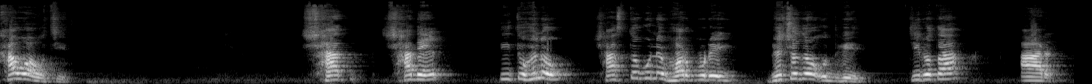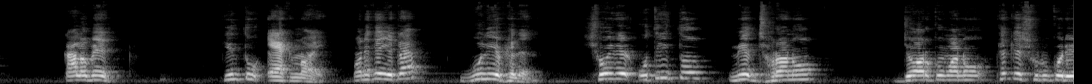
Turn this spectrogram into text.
খাওয়া উচিত। স্বাদ স্বাদে তিতো হলেও স্বাস্থ্যগুণে ভরপুর এই ভেষজ উদ্ভিদ চিরতা আর কালো মেঘ কিন্তু এক নয়। অনেকেই এটা গুলিয়ে ফেলেন। শরীরের অতিরিক্ত মেদ ঝরানো, জ্বর কমানো থেকে শুরু করে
